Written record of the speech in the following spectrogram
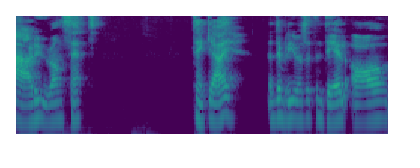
er det uansett, tenker jeg Det blir uansett en del av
